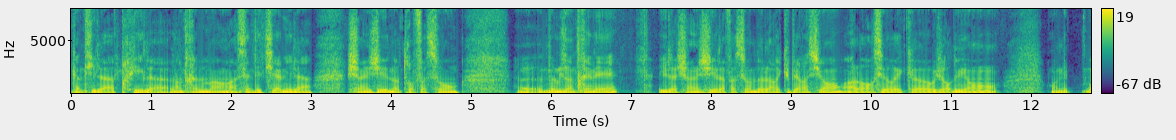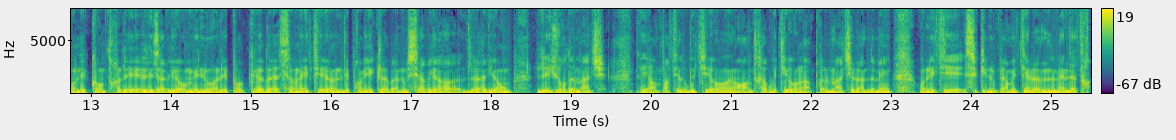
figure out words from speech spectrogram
Quand il a pris l'entraînement à Saint-Étienne, il a changé notre façon euh, de nous entraîner. Il a changé la façon de la récupération. Alors c'est vrai qu'aujourd'hui on on est on est contre les, avions, mais nous à l'époque, euh, ben, on a été un des premiers clubs à nous servir de l'avion les jours de match. C'est-à-dire on partait de Boutéon, on rentrait à Boutéon après le match, et le lendemain on était, ce qui nous permettait le lendemain d'être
